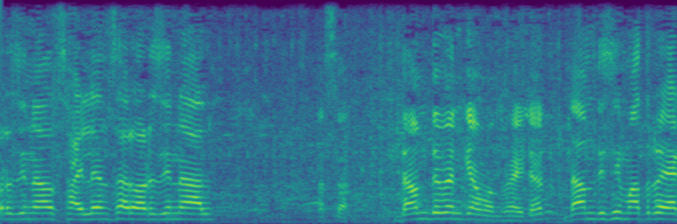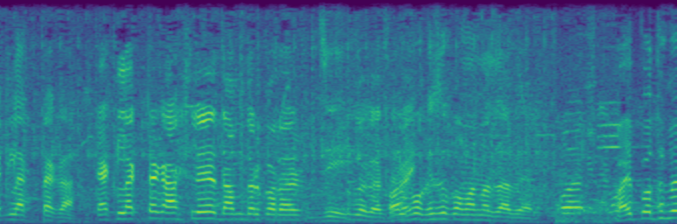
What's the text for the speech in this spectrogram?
অরিজিনাল সাইলেন্সার অরিজিনাল আচ্ছা দাম দেবেন কেমন ভাই এটার? দাম দিছি মাত্র এক লাখ টাকা। এক লাখ টাকা আসলে দাম দর করার জি অল্প কিছু কমানো যাবে আর। ভাই প্রথমে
